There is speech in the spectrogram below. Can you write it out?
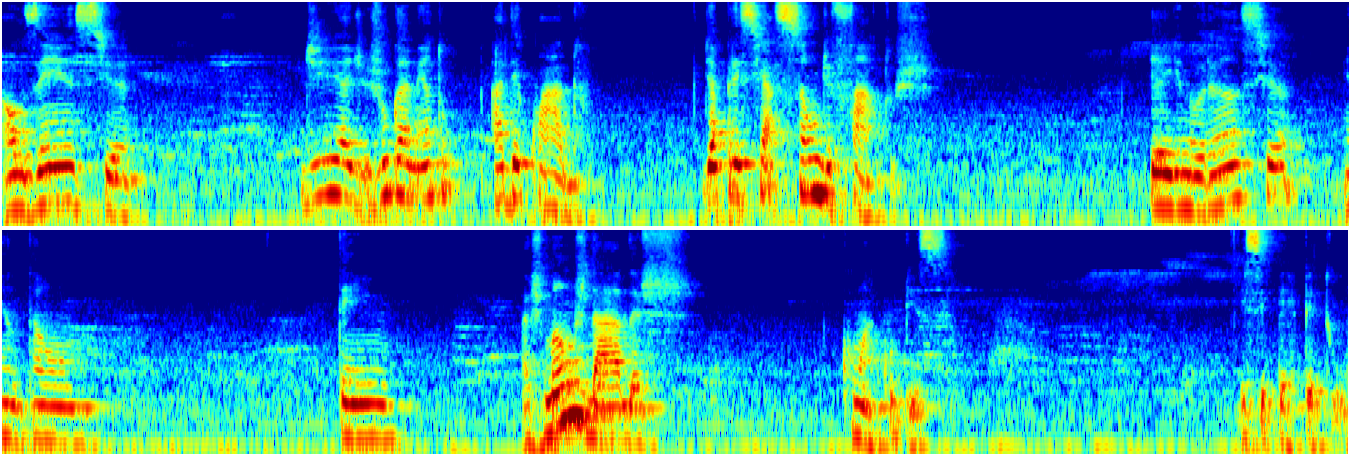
A ausência de julgamento adequado, de apreciação de fatos. E a ignorância, então, tem as mãos dadas com a cobiça e se perpetua.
